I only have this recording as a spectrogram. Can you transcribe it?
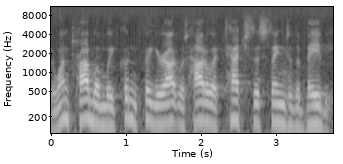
the one problem we couldn't figure out was how to attach this thing to the baby.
